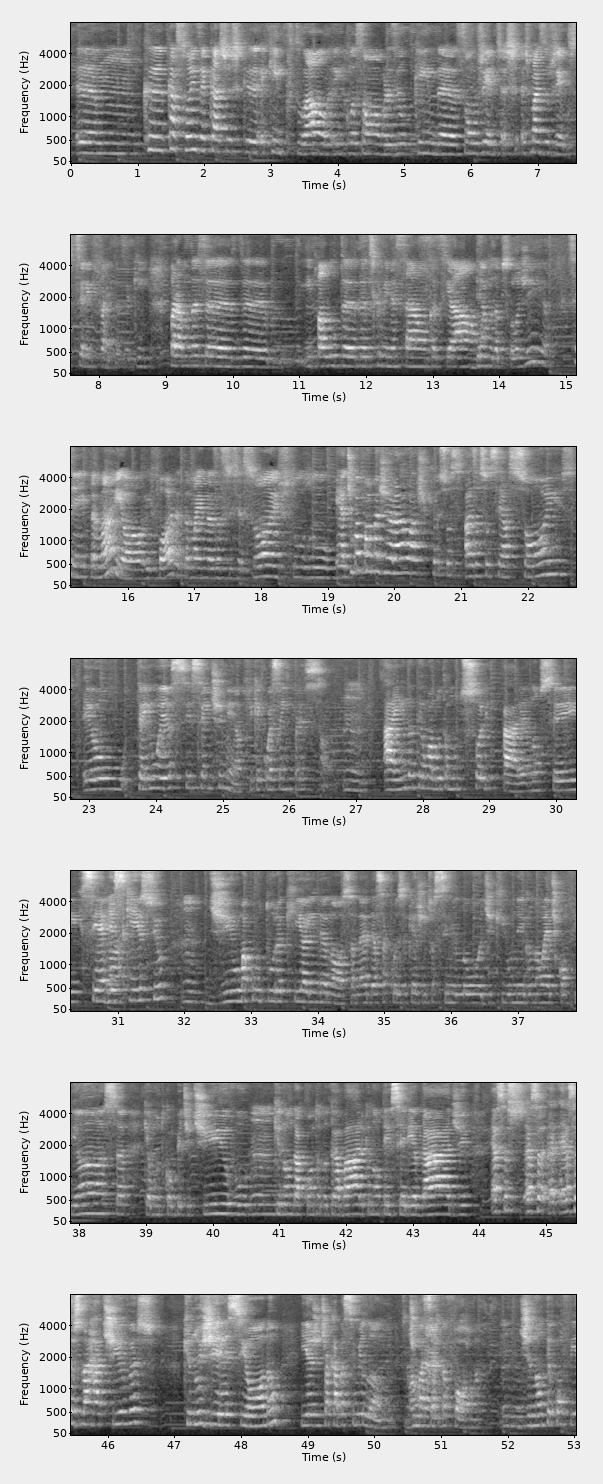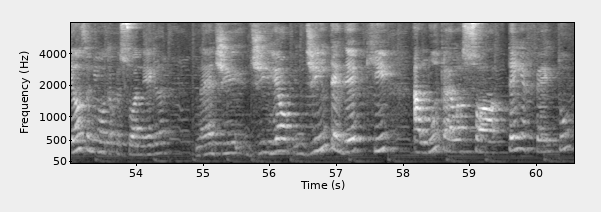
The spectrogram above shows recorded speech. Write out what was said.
Um, que, que ações é que achas que aqui em Portugal, em relação ao Brasil, que ainda são urgentes, as, as mais urgentes de serem feitas aqui para a mudança de e para a luta da discriminação racial. Dentro da psicologia? Sim, também, ó, e fora, também nas associações, tudo. É, de uma forma geral, acho que as associações eu tenho esse sentimento, fiquei com essa impressão. Hum. Ainda tem uma luta muito solitária, não sei se é resquício hum. de uma cultura que ainda é nossa, né? Dessa coisa que a gente assimilou de que o negro não é de confiança, que é muito competitivo, hum. que não dá conta do trabalho, que não tem seriedade. Essas, essa, essas narrativas que nos direcionam e a gente acaba assimilando de uma certa forma uhum. de não ter confiança em outra pessoa negra, né? De, de, real, de entender que a luta ela só tem efeito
